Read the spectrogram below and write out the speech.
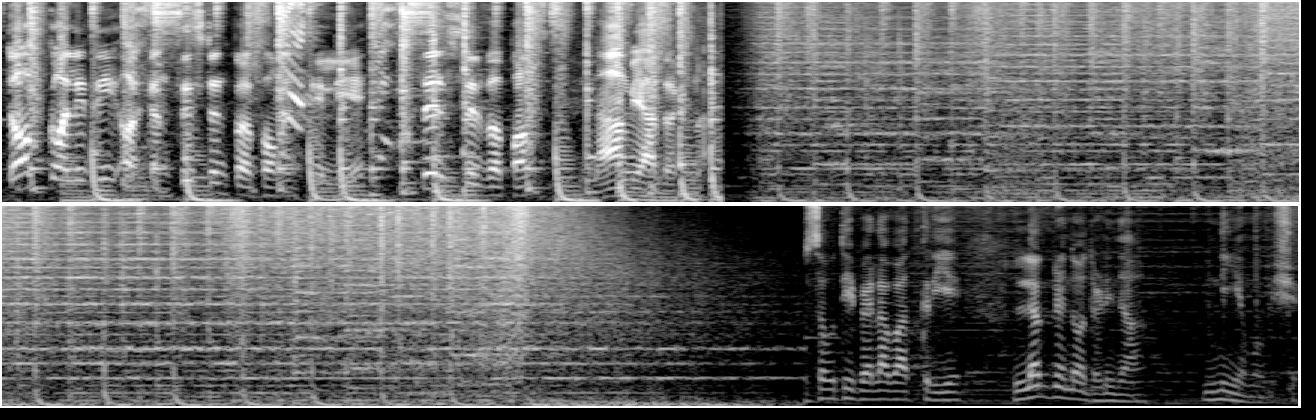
टॉप क्वालिटी और कंसिस्टेंट परफॉर्मेंस के लिए सिर्फ सिल्वर पंप नाम याद रखना સૌથી પહેલા વાત કરીએ લગ્ન નોંધણીના નિયમો વિશે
